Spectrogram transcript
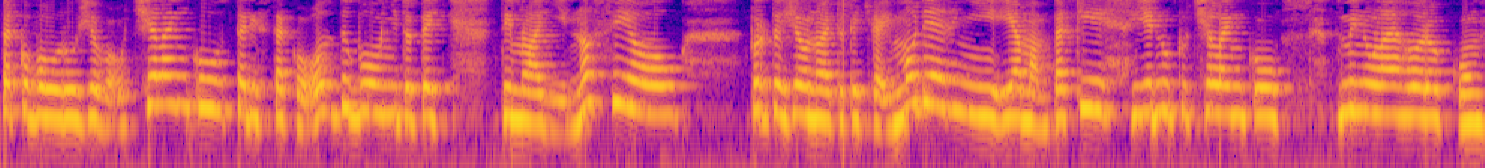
takovou růžovou čelenku, tedy s takovou ozdobou, oni to teď ty mladí nosijou, protože ono je to teďka i moderní, já mám taky jednu tu čelenku z minulého roku,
